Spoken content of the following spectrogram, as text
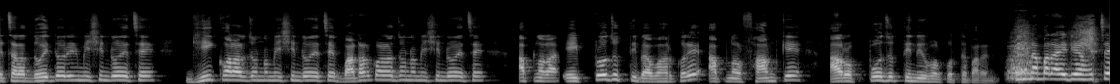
এছাড়া দই তৈরির মেশিন রয়েছে, ঘি করার জন্য মেশিন রয়েছে, বাটার করার জন্য মেশিন রয়েছে। আপনারা এই প্রযুক্তি ব্যবহার করে আপনার ফার্মকে আরও প্রযুক্তি নির্ভর করতে পারেন। তিন নাম্বার আইডিয়া হচ্ছে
